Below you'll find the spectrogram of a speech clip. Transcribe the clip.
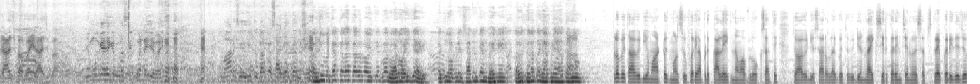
રાજભા ભાઈ રાજભા. હજુ બધા કલાકારોનો એક એક વાર વારો આવી જાય. હજુ આપણે સાગરદાન ભાઈને હવે તરત જ આપણે આ બધું ચલો ભાઈ તો આ વિડીયોમાં આટલું જ. મળશું ફરી આપણે કાલે એક નવા બ્લોગ સાથે. જો આ વીડિયો સારો લાગ્યો તો વિડીયોને લાઇક શેર કરીને ચેનલ સબસ્ક્રાઈબ કરી દેજો.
